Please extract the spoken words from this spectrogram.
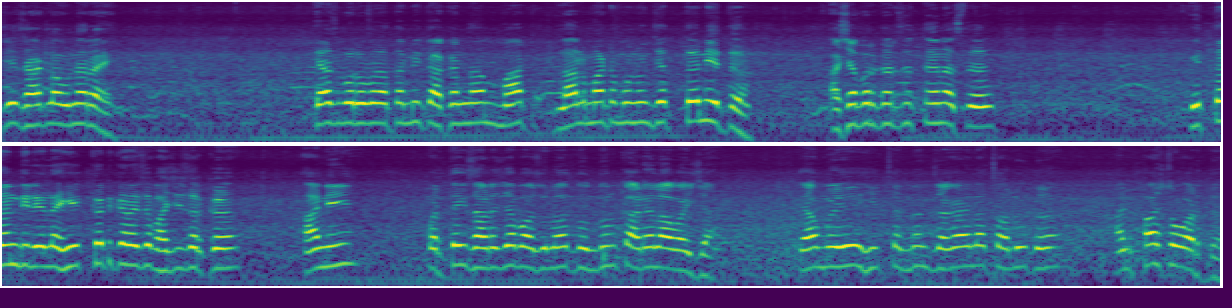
जे झाड लावणार आहे त्याचबरोबर आता मी काकांना माठ लाल माठ म्हणून जे तण येतं अशा प्रकारचं तण असतं. हे तण दिलेलं हे कट करायचं भाजीसारखं आणि प्रत्येक झाडाच्या बाजूला दोन दोन काड्या लावायच्या. त्यामुळे ही चंदन जगायला चालू होतं आणि फास्ट वाढतं.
